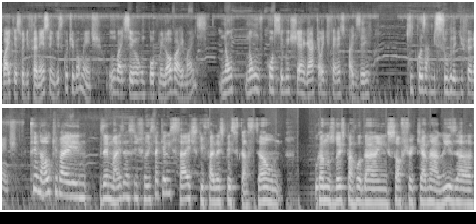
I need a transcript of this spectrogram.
vai ter sua diferença indiscutivelmente. Um vai ser um pouco melhor, vai, mas não, não consigo enxergar aquela diferença para dizer que coisa absurda de diferente. Final, que vai dizer mais essa diferença é aqueles sites que faz a especificação, colocando os dois para rodar em software que analisa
